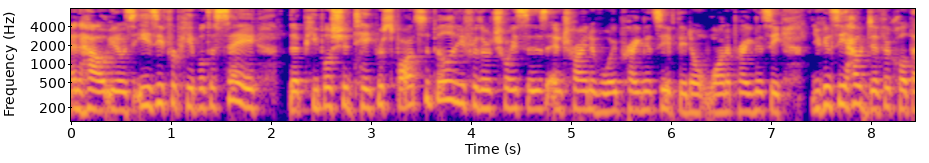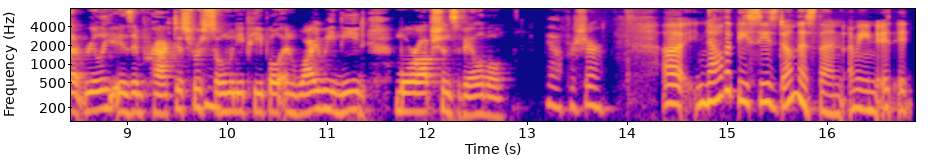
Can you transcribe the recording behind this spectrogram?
and how, you know, it's easy for people to say that people should take responsibility for their choices and try and avoid pregnancy if they don't want a pregnancy. You can see how difficult that really is in practice for so mm. many people and why we need more options available. Yeah, for sure. Uh, now that BC's done this, then, I mean, it, it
